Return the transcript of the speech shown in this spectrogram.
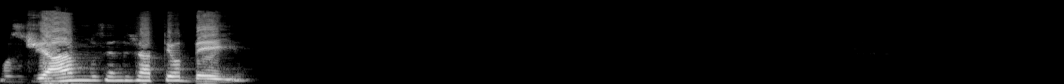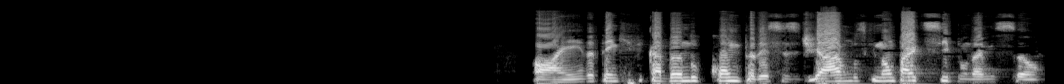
Os diabos, eles já te odeiam. Ó, ainda tem que ficar dando conta desses diabos que não participam da missão.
